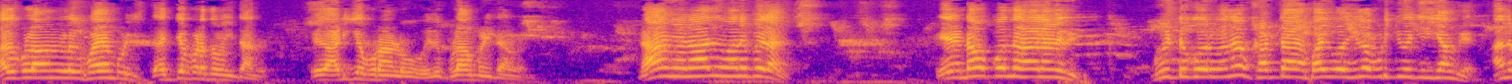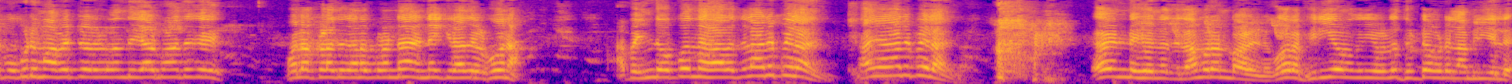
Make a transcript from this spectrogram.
அதுக்குள்ள அவங்களுக்கு பயம் பிடிச்சி அச்சப்பட தொடங்கிட்டாங்க. இது அடிக்க போறாங்களோ இது புலாம் பண்ணிட்டாங்க நான் சொன்னாலும் அனுப்பிடாது ஏன்டா ஒப்பந்த காலம் இது? வீட்டுக்கு ஒருவனை கட்டாயம் பை ஓசியில் பிடிச்சி வச்சிருக்காங்க. அனுப்ப விடுமா பெற்றோர்கள் வந்து யாழ்ப்பாணத்துக்கு கொலக்களத்துக்கு அனுப்புறேன்டா நினைக்கிறார்கள் போனா. அப்போ இந்த ஒப்பந்த காலத்தில் அனுப்பிடாது நாங்கள் அனுப்பிடாது என்ன சொன்னது முரண்பாடு ஒரு பிரியவனுக்கு பிரியவனு திட்டமிடலாம் பிரியல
